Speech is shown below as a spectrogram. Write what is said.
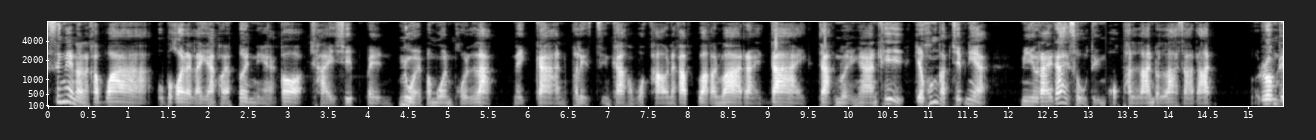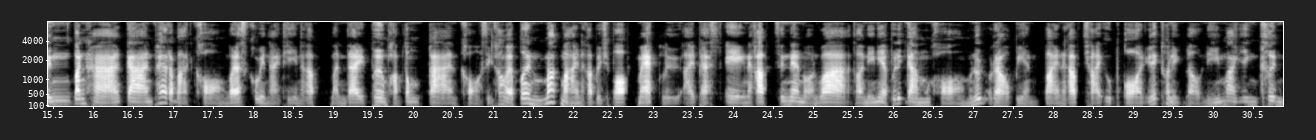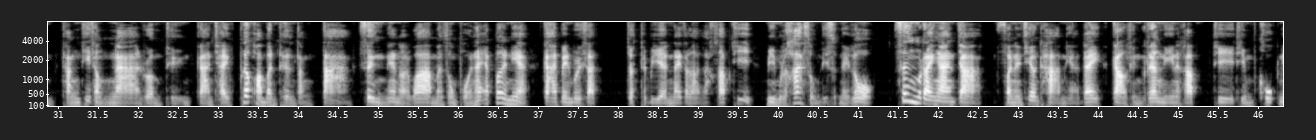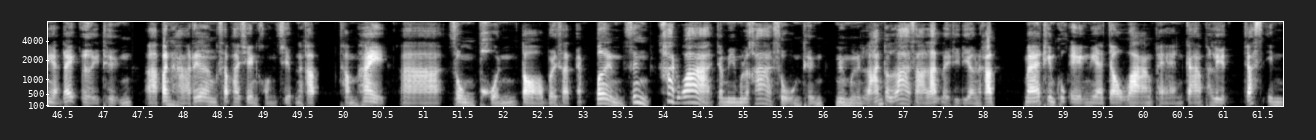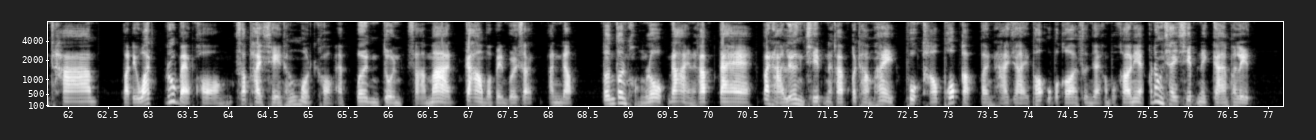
ซึ่งแน่นอนนะครับว่าอุปกรณ์หลาย ๆ อย่างของ Apple เนี่ยก็ใช้ชิปเป็นหน่วยประมวลผลหลักในการผลิตสินค้าของพวกเขานะครับ ว่ากันว่ารายได้จากหน่วยงานที่เกี่ยวข้องกับชิปเนี่ยมีรายได้สูงถึง 6,000 ล้านดอลลาร์สหรัฐ รวมถึงปัญหาการแพร่ระบาดของไวรัสโควิด -19 นะครับ มันได้เพิ่มความต้องการของสินค้าของ Apple มากมายนะครับ โดยเฉพาะ Mac หรือ iPad เองนะครับ ซึ่งแน่นอนว่าตอนนี้เนี่ยพฤติกรรมของมนุษย์เราเปลี่ยนไปนะครับ ใช้อุปกรณ์อิเล็กทรอนิกส์เหล่านี้มากยิ่งขึ้น ทั้งที่ทำงานรวมถึงการใช้เพื่อความบันเทิงต่างๆ ซึ่งแน่นอนว่ามันส่งผลให้ Apple เนี่ยกลายเป็นบริษัทจดทะเบียนในตลาดหลักทรัพย์ที่มีมูลค่าสูงที่สุดในโลก ซึ่งรายงานจาก Financial Times เนี่ยได้กล่าวถึงเรื่องนี้นะครับ ที่ทีมคุกเนี่ยได้เอ่ยถึงปัญหาเรื่องซัพพลายเชนของชิปนะครับทำให้ส่งผลต่อบริษัท Apple ซึ่งคาดว่าจะมีมูลค่าสูงถึง 10,000 ล้านดอลลาร์สหรัฐเลยทีเดียวนะครับ แม้ทีมคุกเองเนี่ยจะวางแผนการผลิต just in time ปฏิวัติรูปแบบของซัพพลายเชนทั้งหมดของ Apple จนสามารถก้าวมาเป็นบริษัทอันดับ ต้นๆของโลกได้นะครับ แต่ปัญหาเรื่องชิปนะครับก็ทำให้พวกเขาพบกับปัญหาใหญ่เพราะอุปกรณ์ส่วนใหญ่ของพวกเขาเนี่ยก็ต้องใช้ชิปในการผลิต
